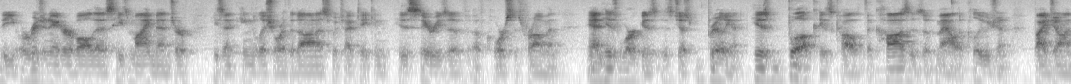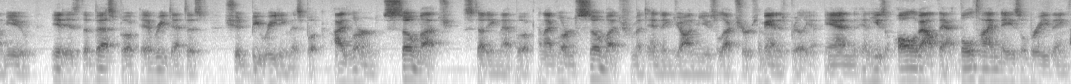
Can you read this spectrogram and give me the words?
the originator of all this. He's my mentor. He's an English orthodontist, which I've taken his series of, of courses from. And, and his work is, is just brilliant. His book is called The Causes of Malocclusion by John Mew. It is the best book every dentist should be reading this book. I learned so much studying that book, and I've learned so much from attending John Mew's lectures. The man is brilliant, and and he's all about that full time nasal breathing,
